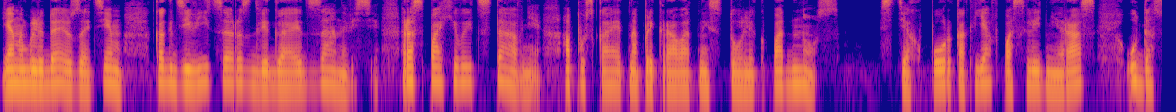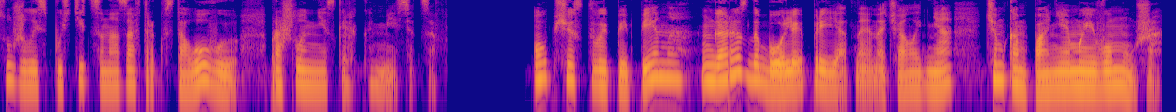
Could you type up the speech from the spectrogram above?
Я наблюдаю за тем, как девица раздвигает занавеси, распахивает ставни, опускает на прикроватный столик поднос — с тех пор, как я в последний раз удосужилась спуститься на завтрак в столовую, прошло несколько месяцев. Общество Пепена — гораздо более приятное начало дня, чем компания моего мужа.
